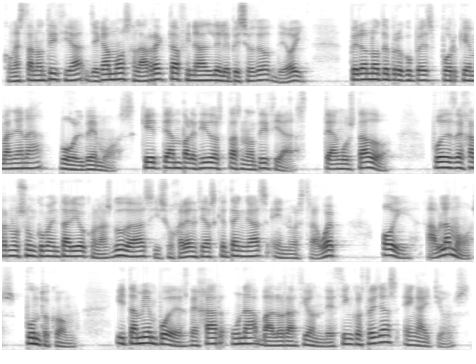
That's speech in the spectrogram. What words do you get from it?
Con esta noticia llegamos a la recta final del episodio de hoy, Pero no te preocupes porque mañana volvemos. ¿Qué te han parecido estas noticias? ¿Te han gustado? Puedes dejarnos un comentario con las dudas y sugerencias que tengas en nuestra web hoyhablamos.com y también puedes dejar una valoración de 5 estrellas en iTunes.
